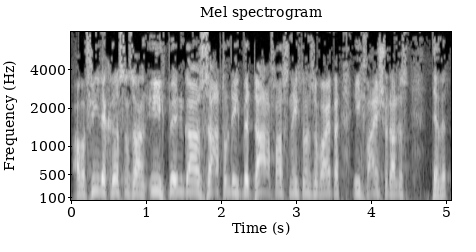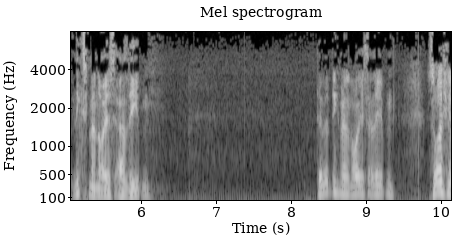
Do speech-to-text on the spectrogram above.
Aber viele Christen sagen, ich bin gar satt und ich bedarf was nicht und so weiter. Ich weiß schon alles. Der wird nichts mehr Neues erleben. Der wird nicht mehr Neues erleben. Solche,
